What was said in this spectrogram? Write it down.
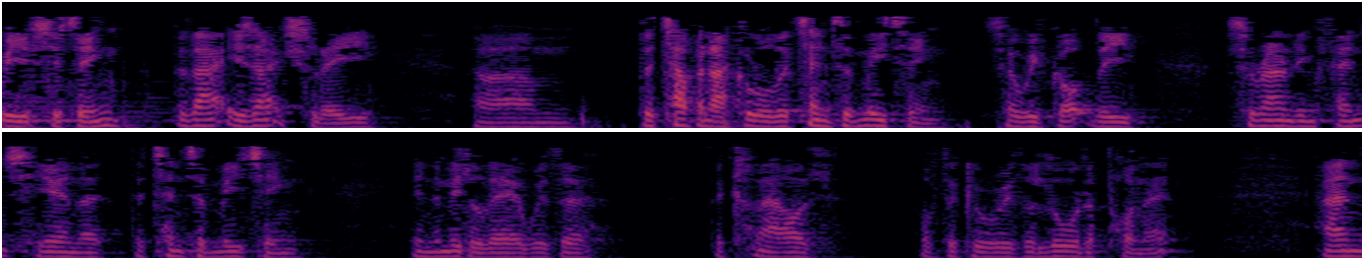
where you're sitting, but that is actually um, the tabernacle or the tent of meeting. So we've got the surrounding fence here and the, the tent of meeting in the middle there with the, the cloud of the glory of the Lord upon it. And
